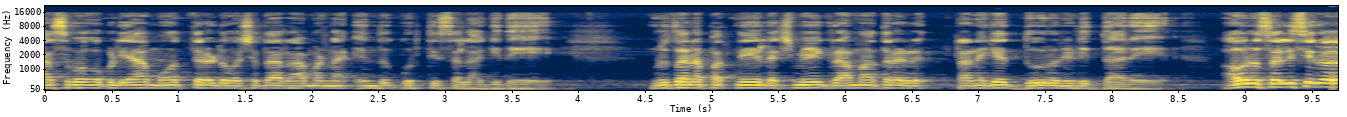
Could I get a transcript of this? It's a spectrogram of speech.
ಕಸಬ ಹೋಬಳಿಯ ಮೂವತ್ತೆರಡು ವರ್ಷದ ರಾಮಣ್ಣ ಎಂದು ಗುರುತಿಸಲಾಗಿದೆ. ಮೃತನ ಪತ್ನಿ ಲಕ್ಷ್ಮೀ ಗ್ರಾಮಾಂತರ ಠಾಣೆಗೆ ದೂರು ನೀಡಿದ್ದಾರೆ. ಅವರು ಸಲ್ಲಿಸಿರುವ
